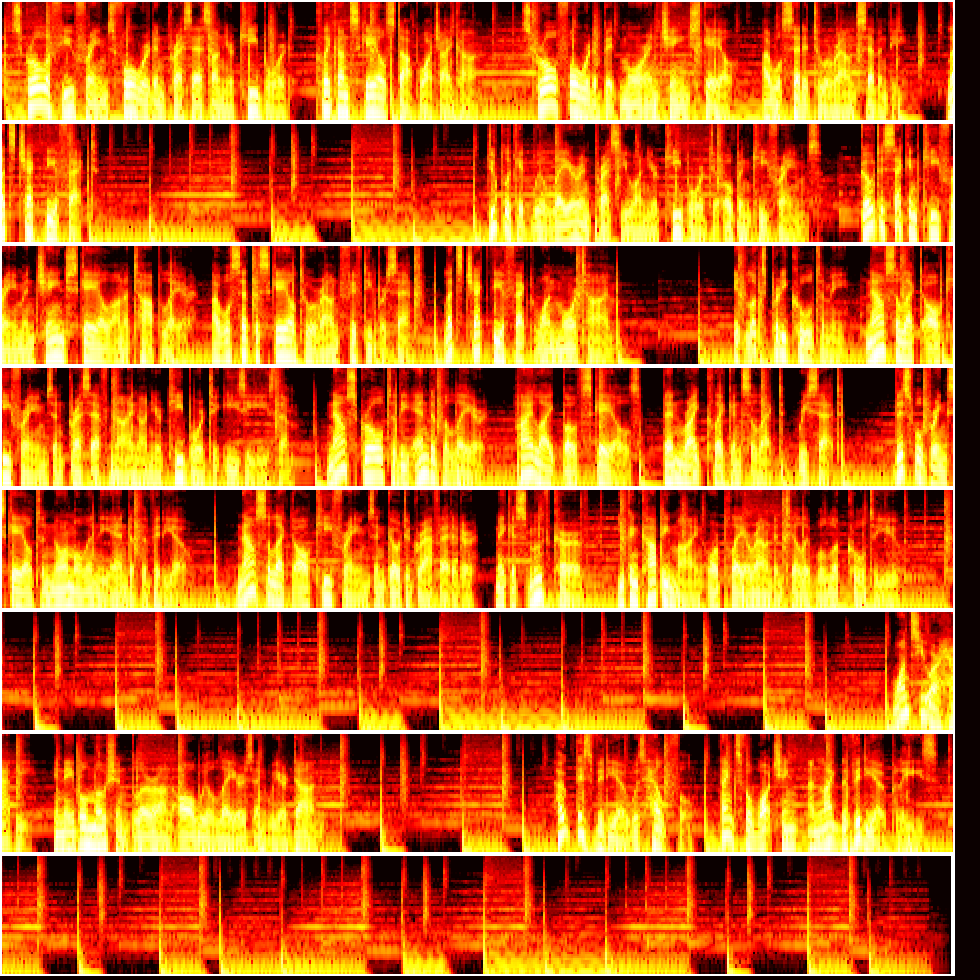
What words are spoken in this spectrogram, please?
Scroll a few frames forward and press S on your keyboard, click on scale stopwatch icon. Scroll forward a bit more and change scale, I will set it to around 70. Let's check the effect. Duplicate wheel layer and press U on your keyboard to open keyframes. Go to second keyframe and change scale on a top layer. I will set the scale to around 50%. Let's check the effect one more time. It looks pretty cool to me. Now select all keyframes and press F9 on your keyboard to easy ease them. Now scroll to the end of the layer, highlight both scales, then right-click and select Reset. This will bring scale to normal in the end of the video. Now select all keyframes and go to Graph Editor, make a smooth curve, you can copy mine or play around until it will look cool to you. Once you are happy, enable motion blur on all wheel layers and we are done. Hope this video was helpful, thanks for watching and like the video please.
